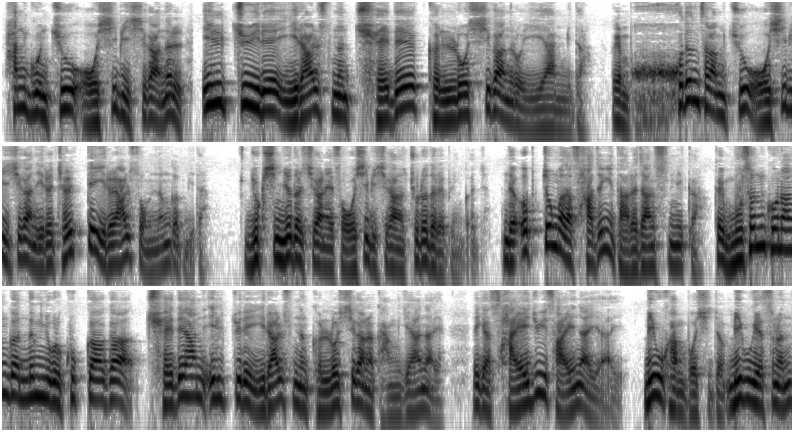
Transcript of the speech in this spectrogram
한국은 주 52시간을 일주일에 일할 수 있는 최대 근로 시간으로 이해합니다. 모든 사람 주 52시간 일을 절대 일을 할 수 없는 겁니다. 68시간에서 52시간을 줄어들어 버린 거죠. 근데 업종마다 사정이 다르지 않습니까? 그 무슨 권한과 능력으로 국가가 최대한 일주일에 일할 수 있는 근로 시간을 강제하나요? 그러니까 사회주의 사회냐, 이 미국 한번 보시죠. 미국에서는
